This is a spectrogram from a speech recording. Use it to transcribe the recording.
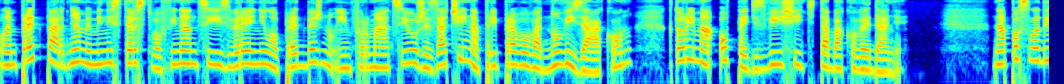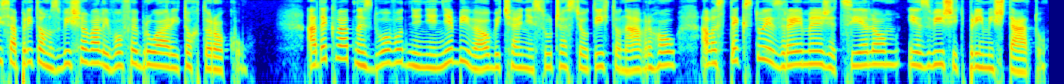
Len pred pár dňami ministerstvo financií zverejnilo predbežnú informáciu, že začína pripravovať nový zákon, ktorý má opäť zvýšiť tabakové dane. Naposledy sa pritom zvyšovali vo februári tohto roku – Adekvátne zdôvodnenie nebýva obyčajne súčasťou týchto návrhov, ale z textu je zrejme, že cieľom je zvýšiť príjmy štátu.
